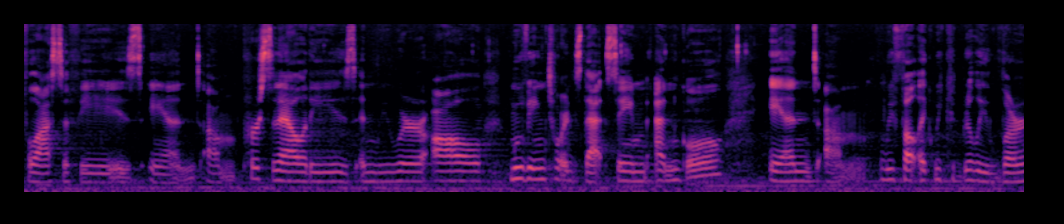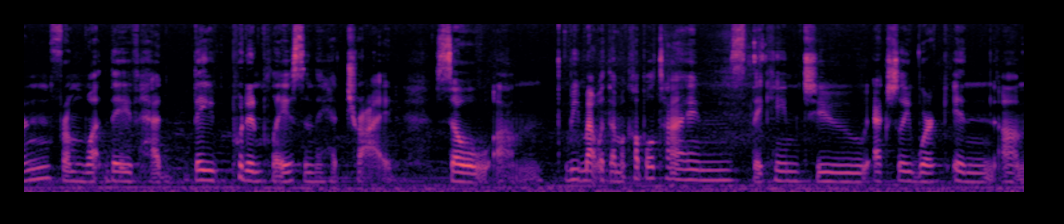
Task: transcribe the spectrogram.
philosophies and um, personalities, and we were all moving towards that same end goal. And um, we felt like we could really learn from what they've had they put in place and they had tried. So um, we met with them a couple times. They came to actually work in um,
